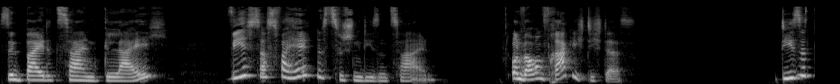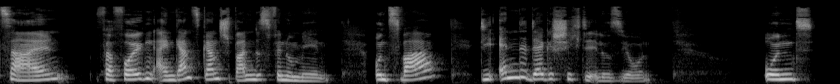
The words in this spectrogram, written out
Sind beide Zahlen gleich? Wie ist das Verhältnis zwischen diesen Zahlen? Und warum frage ich dich das? Diese Zahlen verfolgen ein ganz, ganz spannendes Phänomen. Und zwar die Ende der Geschichte-Illusion. Und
